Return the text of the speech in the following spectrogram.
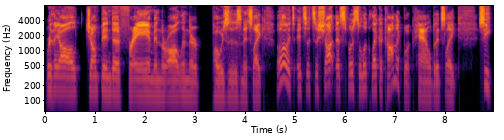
where they all jump into frame and they're all in their poses and it's like, oh, it's it's it's a shot that's supposed to look like a comic book panel, but it's like see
